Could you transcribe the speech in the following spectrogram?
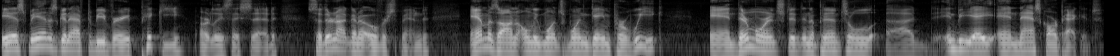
ESPN is going to have to be very picky, or at least they said, so they're not going to overspend. Amazon only wants one game per week, and they're more interested in a potential uh, NBA and NASCAR package,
